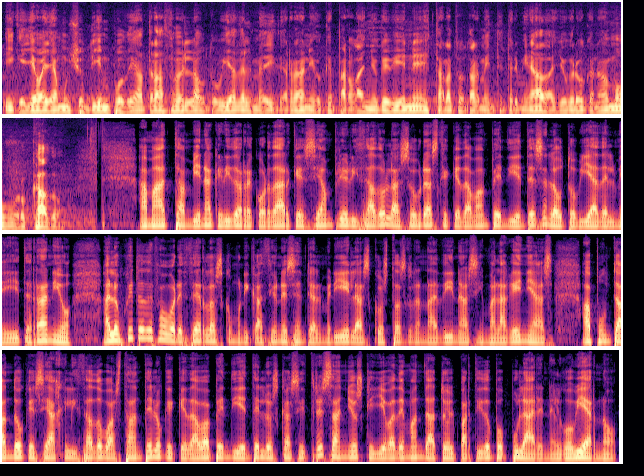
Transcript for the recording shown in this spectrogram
y que lleva ya mucho tiempo de atraso es la autovía del Mediterráneo, que para el año que viene estará totalmente terminada. Yo creo que nos hemos borcado. Amat también ha querido recordar que se han priorizado las obras que quedaban pendientes en la autovía del Mediterráneo, al objeto de favorecer las comunicaciones entre Almería y las costas granadinas y malagueñas, apuntando que se ha agilizado bastante lo que quedaba pendiente en los casi tres años que lleva de mandato el Partido Popular en el gobierno.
